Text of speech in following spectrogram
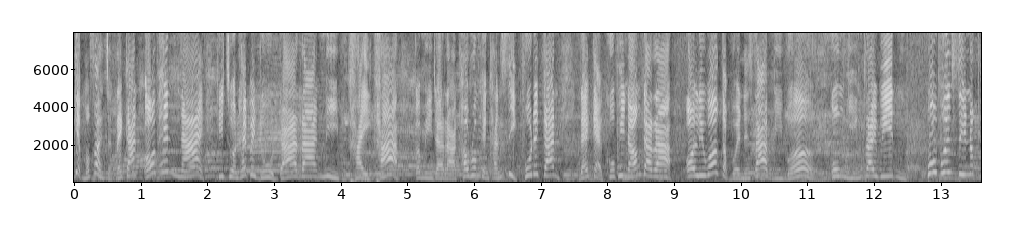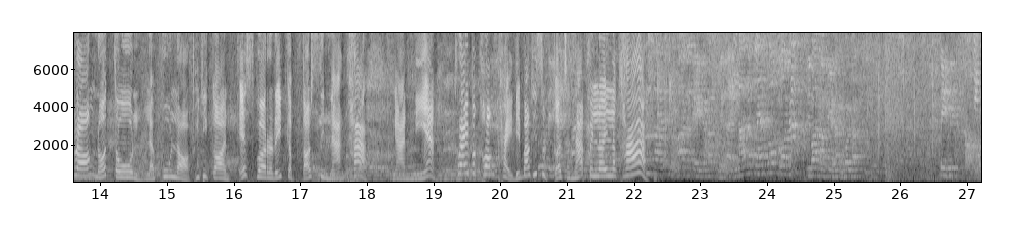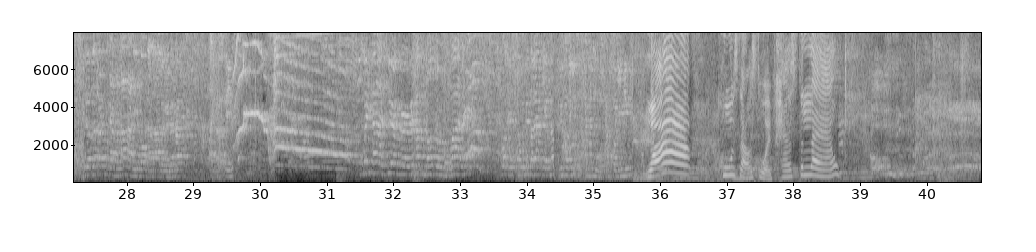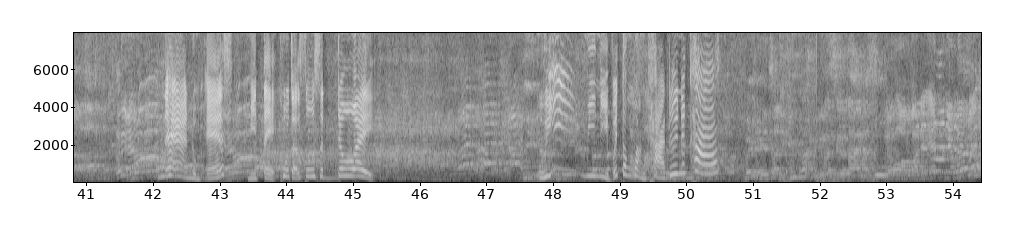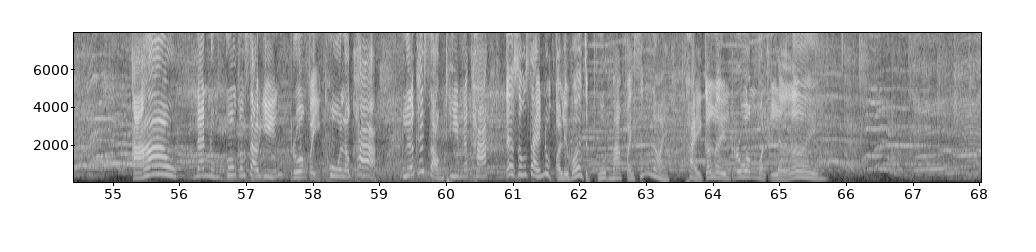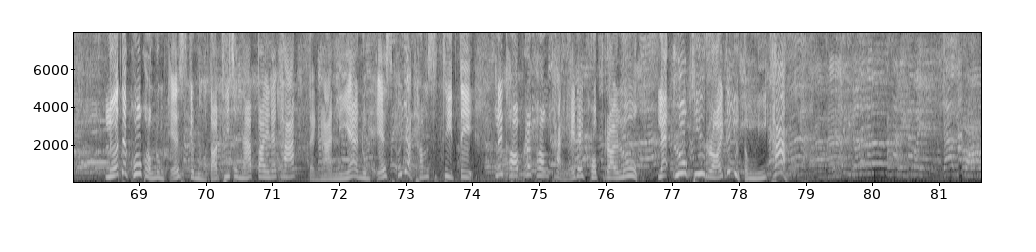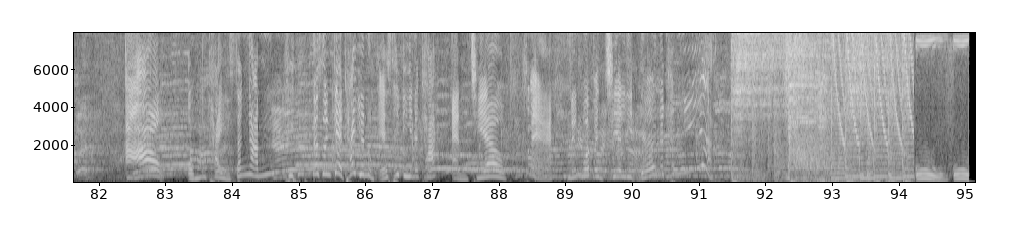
เก็บมาฝากจากรายการ Open n i ที่ชวนให้ไปดูดาราหนีบไข่ค่ะ ก็มีดาราเข้าร่วมแข่งขัน 4 คู่ด้วยกัน ได้แก่คู่พี่น้องดาราโอลิเวอร์กับเวเนซ่าบีเบอร์ กุ้งหญิงไรวิน คู่เพื่อนซีนักร้องโนตูน และคู่หล่อพิธีกรเอสวรริศกับต๊อตสินะค่ะ งานนี้ใครประคองไข่ได้มากที่สุดก็ชนะไปเลยล่ะค่ะ ว้าคู่สาวสวยแพ้ซะแล้ว แน่หนุ่มเอส มีเตะคู่ต่อสู้ซะด้วย อุ๊ย มีหนีบไว้ตรงหว่างขาด้วยนะคะ อ้าว นั่นหนุ่มกุ้งกับสาวหญิงร่วงไปอีกคู่แล้วค่ะ เหลือแค่สองทีมนะคะ แต่สงสัยหนุ่มโอลิเวอร์จะพูดมากไปสักหน่อยไข่ก็เลยร่วงหมดเลย เหลือแต่คู่ของหนุ่มเอสกับหนุ่มต๊อดที่ชนะไปนะคะ แต่งานนี้หนุ่มเอสเขาอยากทำสถิติเลยขอประคองไข่ให้ได้ครบร้อยลูก และลูกที่ร้อยก็อยู่ตรงนี้ค่ะ อมไข่ซะงั้น แต่สังเกตท่ายืนหนุ่มเอสให้ดีนะคะ แอนเชียวแหมนึกว่าเป็นเชียร์ลีดเดอร์นะคะเนี่ยโอ้โอ้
